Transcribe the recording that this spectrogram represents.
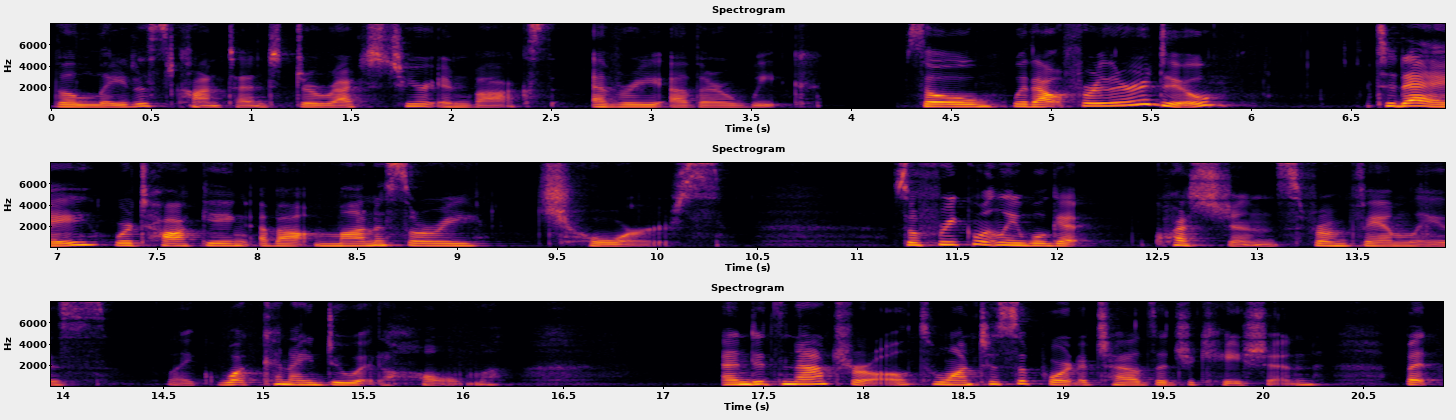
the latest content direct to your inbox every other week. So, without further ado, today we're talking about Montessori chores. So, frequently we'll get questions from families like, What can I do at home? And it's natural to want to support a child's education, but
